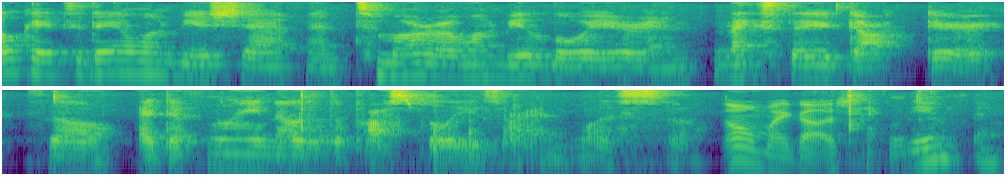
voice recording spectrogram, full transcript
okay, today I want to be a chef, and tomorrow I want to be a lawyer, and next day a doctor. So I definitely know that the possibilities are endless. So oh my gosh, I can be anything.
